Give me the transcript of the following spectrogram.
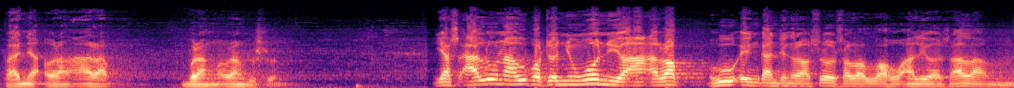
banyak orang Arab. berang orang dusun. Yas'alunahu padha nyuwun ya Arab hu ing Kanjeng Rasul sallallahu alaihi wasallam.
